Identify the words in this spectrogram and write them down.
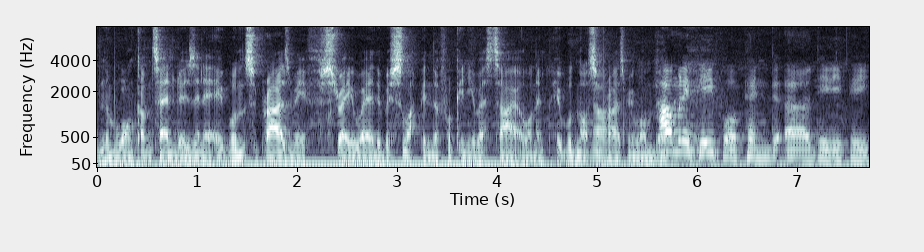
Number one contender, isn't it? It wouldn't surprise me if straight away they were slapping the fucking US title on him. It would not No. surprise me one bit. How many people pinned uh, DDP?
